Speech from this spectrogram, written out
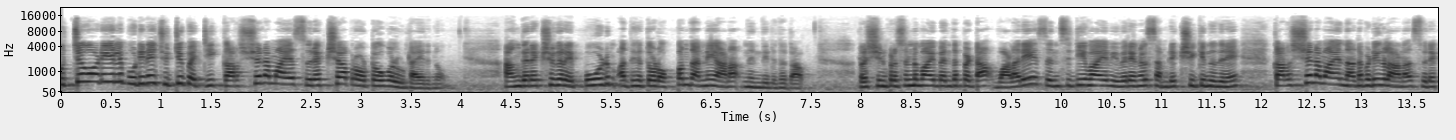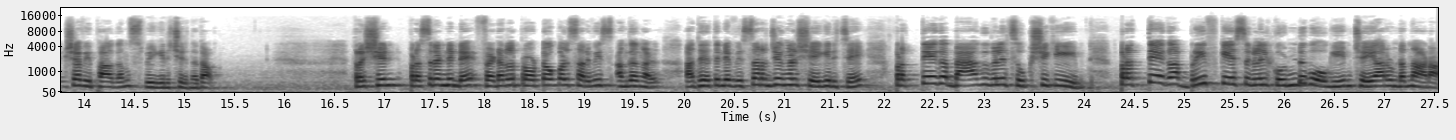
ഉച്ചകോടിയിൽ പുടിനെ ചുറ്റിപ്പറ്റി കർശനമായ സുരക്ഷാ പ്രോട്ടോകോൾ ഉണ്ടായിരുന്നു. അംഗരക്ഷകർ എപ്പോഴും അദ്ദേഹത്തോടൊപ്പം തന്നെയാണ് നിന്നിരുന്നത്. റഷ്യൻ പ്രസിഡന്റുമായി ബന്ധപ്പെട്ട വളരെ സെൻസിറ്റീവായ വിവരങ്ങൾ സംരക്ഷിക്കുന്നതിന് കർശനമായ നടപടികളാണ് സുരക്ഷാ വിഭാഗം സ്വീകരിച്ചിരുന്നത്. റഷ്യൻ പ്രസിഡന്റിന്റെ ഫെഡറൽ പ്രോട്ടോകോൾ സർവീസ് അംഗങ്ങൾ അദ്ദേഹത്തിന്റെ വിസർജ്യങ്ങൾ ശേഖരിച്ച് പ്രത്യേക ബാഗുകളിൽ സൂക്ഷിക്കുകയും പ്രത്യേക ബ്രീഫ് കേസുകളിൽ കൊണ്ടുപോവുകയും ചെയ്യാറുണ്ടെന്നാണ്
